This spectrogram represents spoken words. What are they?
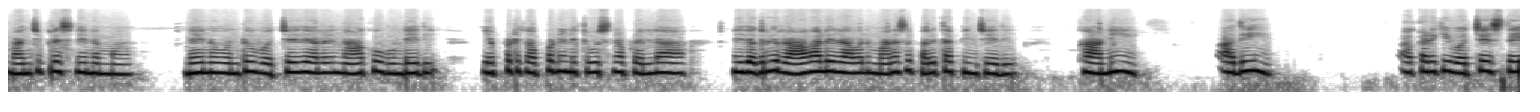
మంచి ప్రశ్నేనమ్మా. నేను అంటూ వచ్చేది అలా నాకు ఉండేది. ఎప్పటికప్పుడు నేను చూసినప్పుడల్లా నీ దగ్గరికి రావాలి రావాలి మనసు పరితపించేది. కానీ అది అక్కడికి వచ్చేస్తే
